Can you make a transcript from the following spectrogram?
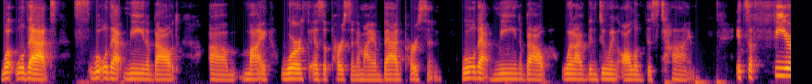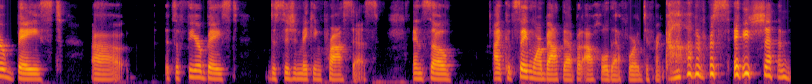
What will that what will that mean about um, my worth as a person? Am I a bad person? What will that mean about what I've been doing all of this time? It's a fear based. Uh, it's a fear based decision making process, and so I could say more about that, but I'll hold that for a different conversation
